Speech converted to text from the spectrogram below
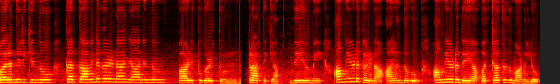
പരന്നിരിക്കുന്നു. കർത്താവിന്റെ കരുണ ഞാനെന്നും പാടിപ്പുകഴ്ത്തും പ്രാർത്ഥിക്കാം. ദൈവമേ അങ്ങയുടെ കരുണ അനന്തവും അങ്ങയുടെ ദയ വറ്റാത്തതുമാണല്ലോ.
